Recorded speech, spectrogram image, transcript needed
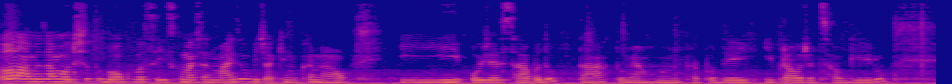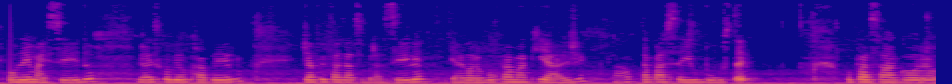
Olá, meus amores, tudo bom com vocês? Começando mais um vídeo aqui no canal. E hoje é sábado, tá? Tô me arrumando pra poder ir pra loja de Salgueiro. Acordei mais cedo, já escovei o cabelo, já fui fazer a sobrancelha e agora eu vou pra maquiagem, tá? Já passei o booster. Vou passar agora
